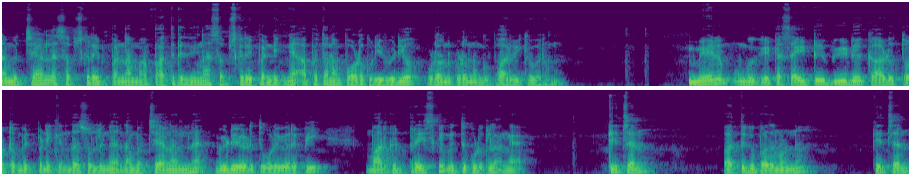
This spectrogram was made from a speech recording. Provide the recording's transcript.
நம்ம சேனலை சப்ஸ்கிரைப் பண்ணாமல் பார்த்துட்டு இருந்தீங்கன்னா சப்ஸ்கிரைப் பண்ணிக்கங்க. அப்போ தான் நான் போடக்கூடிய வீடியோ உடனுக்குடன் உங்கள் பார்வைக்கு வரும். மேலும் உங்ககிட்ட சைட்டு வீடு காடு தோட்டம் விற்பனைக்கு இருந்தால் சொல்லுங்கள் நம்ம சேனலில் வீடியோ எடுத்து ஒளிபரப்பி மார்க்கெட் ப்ரைஸ்க்கு விற்று கொடுக்கலாங்க. கிச்சன் பத்துக்கு பதினொன்று கிச்சன்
